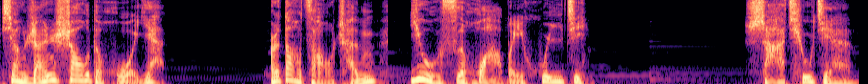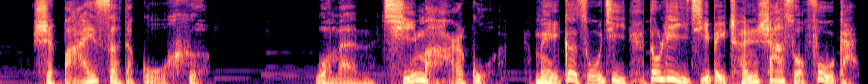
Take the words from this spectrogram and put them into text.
像燃烧的火焰，而到早晨又似化为灰烬。沙丘间是白色的古鹤，我们骑马而过，每个足迹都立即被尘沙所覆盖。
